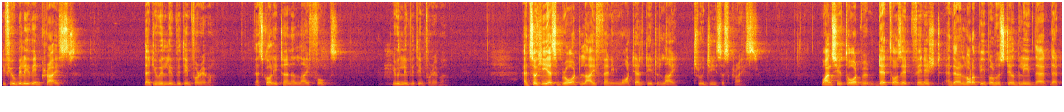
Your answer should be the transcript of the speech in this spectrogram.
if you believe in Christ, that you will live with him forever. That's called eternal life, folks. You will live with him forever. And so he has brought life and immortality to light through Jesus Christ. Once you thought death was it, finished, and there are a lot of people who still believe that, that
